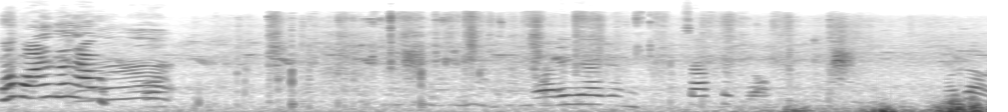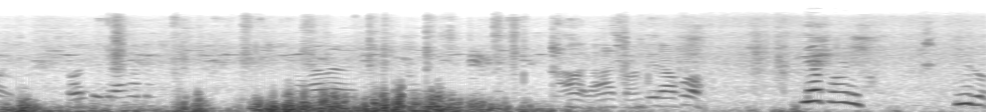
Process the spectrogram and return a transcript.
હું પાણી લઈને આવું. મારી સાફ તો મજા આવે. શાંતિ રાખો તો હા હા શાંતિ રાખો. લે પાણી. પીરો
